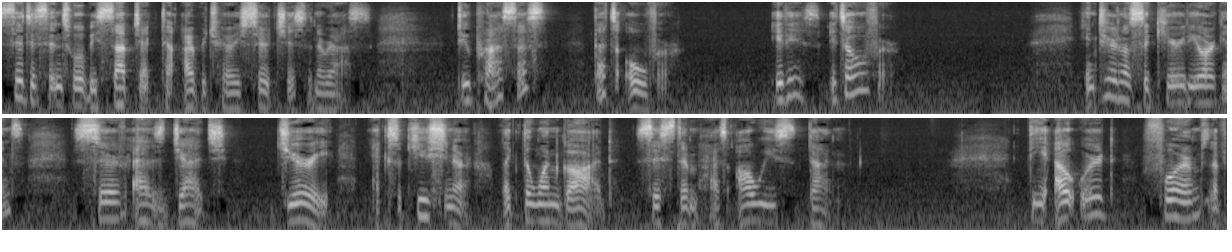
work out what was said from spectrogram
citizens will be subject to arbitrary searches and arrests. Due process? That's over. It is. It's over. Internal security organs serve as judge, jury, executioner, like the one God system has always done. The outward forms of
